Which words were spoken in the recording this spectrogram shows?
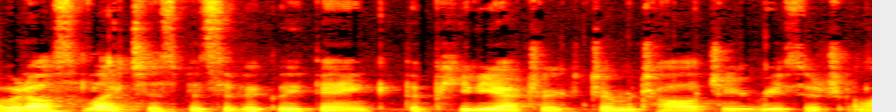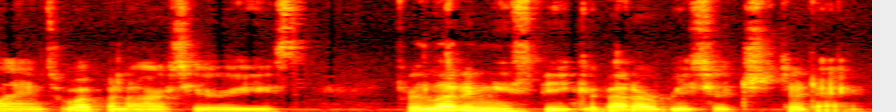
I would also like to specifically thank the Pediatric Dermatology Research Alliance webinar series for letting me speak about our research today.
